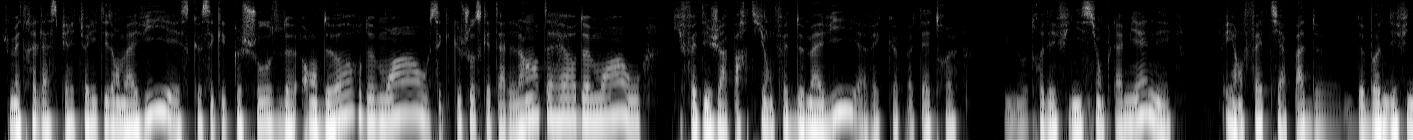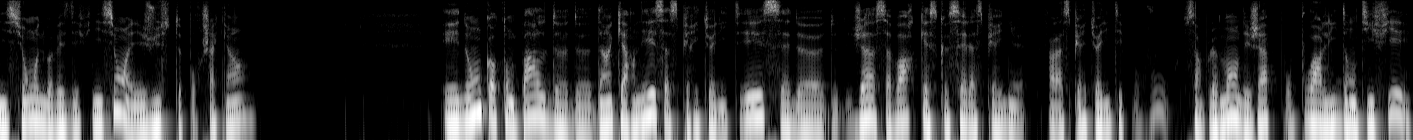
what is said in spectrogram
je mettrais de la spiritualité dans ma vie? Est-ce que c'est quelque chose de, en dehors de moi ou c'est quelque chose qui est à l'intérieur de moi ou qui fait déjà partie en fait de ma vie avec euh, peut-être une autre définition que la mienne. Et, et en fait, il n'y a pas de, de, bonne définition, de mauvaise définition, elle est juste pour chacun. Et donc, quand on parle d'incarner sa spiritualité, c'est de, déjà savoir qu'est-ce que c'est la, spiritualité pour vous, simplement déjà pour pouvoir l'identifier.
